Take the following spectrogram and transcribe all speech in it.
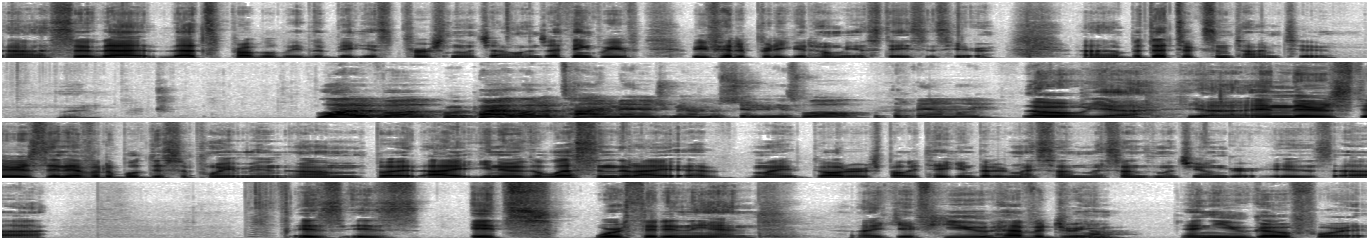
Uh, so that that's probably the biggest personal challenge. I think we've we've hit a pretty good homeostasis here, uh, but that took some time too. A lot of uh, probably a lot of time management. I'm assuming as well with the family. Oh yeah, yeah, and there's there's inevitable disappointment. Um, but I, you know, the lesson that I have, my daughter has probably taken better than my son. My son's much younger. Is uh, is is it's worth it in the end like if you have a dream yeah. and you go for it,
